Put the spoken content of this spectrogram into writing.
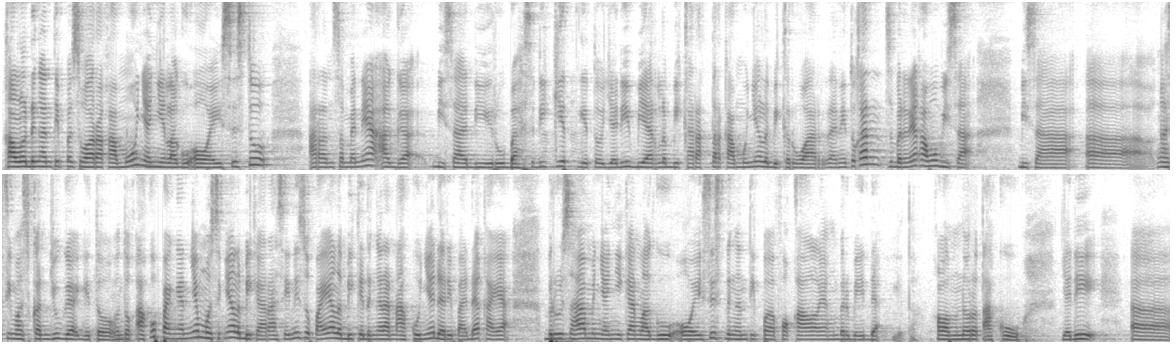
kalau dengan tipe suara kamu nyanyi lagu Oasis tuh aransemennya agak bisa dirubah sedikit gitu. Jadi biar lebih karakter kamunya lebih keluar. Dan itu kan sebenarnya kamu bisa bisa eh, ngasih masukan juga gitu. Untuk aku pengennya musiknya lebih ke arah sini supaya lebih kedengaran akunya daripada kayak berusaha menyanyikan lagu Oasis dengan tipe vokal yang berbeda gitu. Kalau menurut aku. Jadi eh,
